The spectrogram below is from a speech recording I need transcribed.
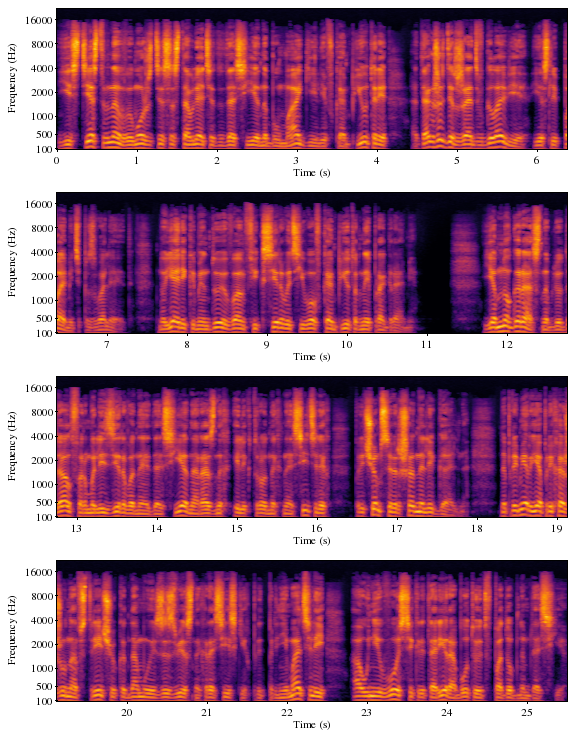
Естественно, вы можете составлять это досье на бумаге или в компьютере, а также держать в голове, если память позволяет. Но я рекомендую вам фиксировать его в компьютерной программе. Я много раз наблюдал формализированное досье на разных электронных носителях, причем совершенно легально. Например, я прихожу на встречу к одному из известных российских предпринимателей, а у него секретари работают в подобном досье.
